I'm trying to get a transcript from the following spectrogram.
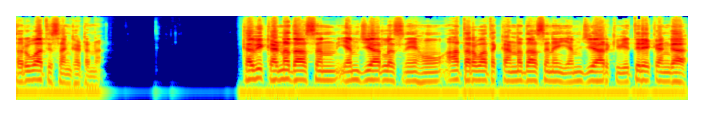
తరువాతి సంఘటన. కవి కన్నదాసన్ ఎంజీఆర్ల స్నేహం ఆ తర్వాత కన్నదాసనే ఎంజీఆర్కి వ్యతిరేకంగా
